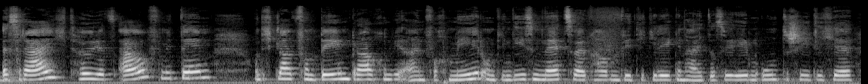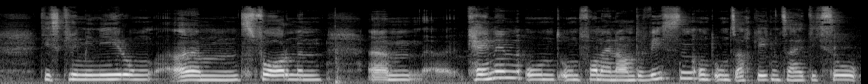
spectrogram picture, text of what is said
es reicht, hör jetzt auf mit dem und ich glaube, von dem brauchen wir einfach mehr. Und in diesem Netzwerk haben wir die Gelegenheit, dass wir eben unterschiedliche Diskriminierungsformen ähm, kennen und, und voneinander wissen und uns auch gegenseitig so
